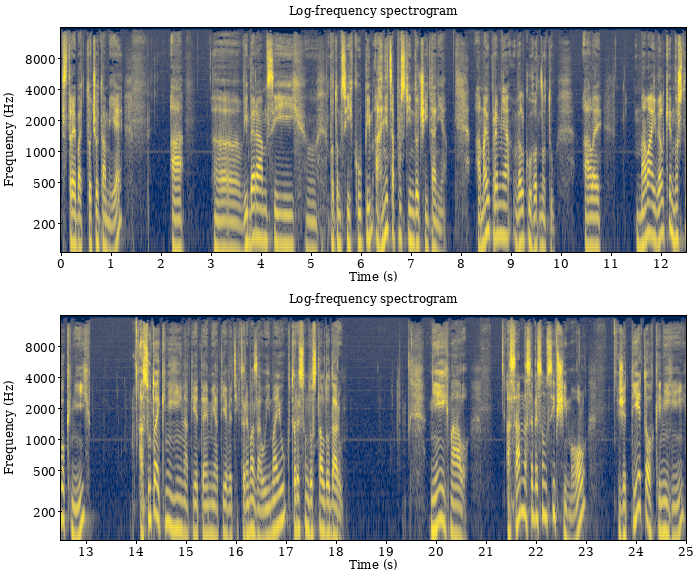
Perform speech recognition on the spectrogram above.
vstrebať to, čo tam je. A vyberám si ich, potom si ich kúpim a hneď sa pustím do čítania. A majú pre mňa veľkú hodnotu. Ale mám aj veľké množstvo kníh a sú to aj knihy na tie témy a tie veci, ktoré ma zaujímajú, ktoré som dostal do daru. Nie je ich málo. A sám na sebe som si všimol, že tieto knihy,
